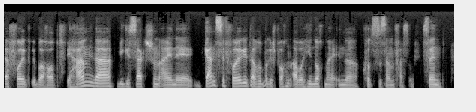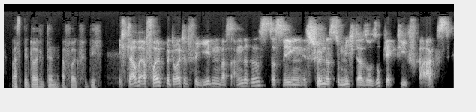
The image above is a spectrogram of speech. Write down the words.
Erfolg überhaupt? Wir haben da, wie gesagt, schon eine ganze Folge darüber gesprochen, aber hier nochmal in einer Kurzzusammenfassung. Sven, was bedeutet denn Erfolg für dich? Ich glaube, Erfolg bedeutet für jeden was anderes. Deswegen ist schön, dass du mich da so subjektiv fragst.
